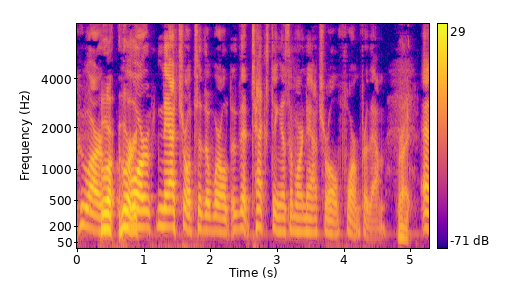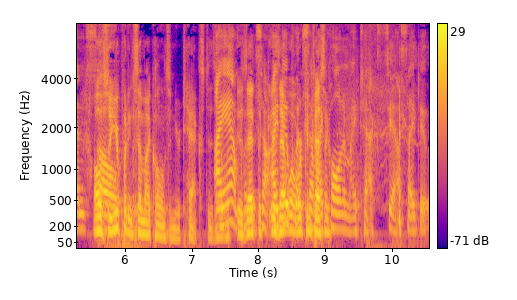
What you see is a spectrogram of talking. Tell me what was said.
who are, Who are- who are- more natural to the world, that texting is a more natural form for them. Right. And so, oh, so you're putting semicolons in your text? Is that I am. Is putting that the, is I that do what put we're confessing? semicolon in my texts. Yes, I do.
